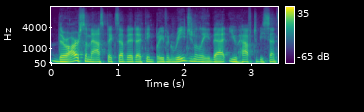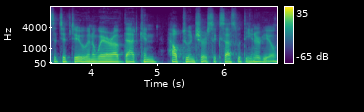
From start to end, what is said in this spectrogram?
there are some aspects of it, I think, or even regionally, that you have to be sensitive to and aware of that can help to ensure success with the interview.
